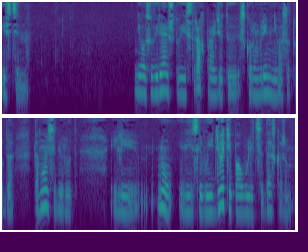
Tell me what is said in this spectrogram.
истинно. Я вас уверяю, что и страх пройдет, и в скором времени вас оттуда домой заберут. Или, ну, или если вы идете по улице, да, скажем,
